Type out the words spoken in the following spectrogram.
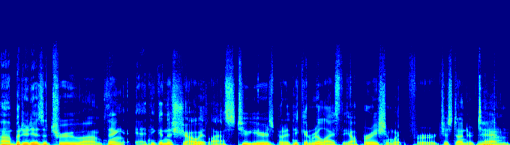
Uh, but it is a true um, thing. I think in the show it lasts two years, but I think in real life the operation went for just under ten.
